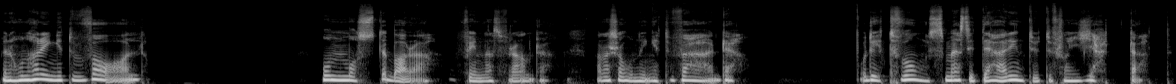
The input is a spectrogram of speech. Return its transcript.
Men hon har inget val. Hon måste bara finnas för andra. Annars har hon inget värde. Och det är tvångsmässigt. Det här är inte utifrån hjärtat.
